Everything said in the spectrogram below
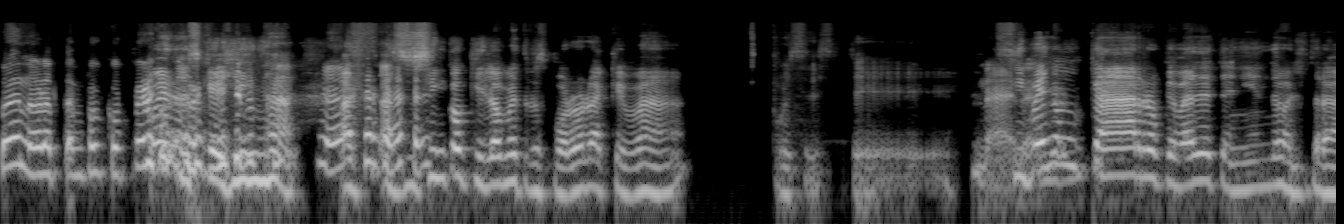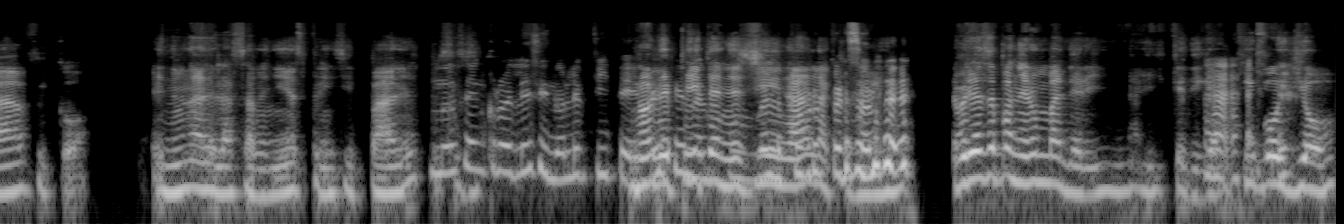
bueno, ahora tampoco. Pero... Bueno, es que Gina, a, sus cinco kilómetros por hora que va, pues este, si ven un carro que va deteniendo el tráfico en una de las avenidas principales. Pues no sean crueles y no le piten. No le piten, es Gina. La persona. Deberías de poner un banderín ahí que diga, aquí voy yo.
